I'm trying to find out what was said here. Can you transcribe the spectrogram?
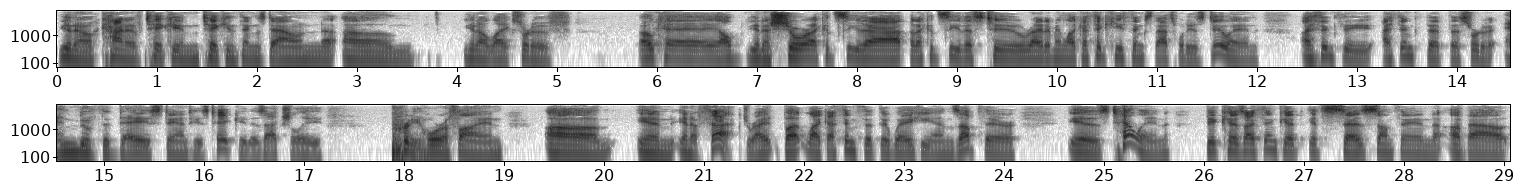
you know, kind of taking, taking things down, um, you know, like sort of, okay, I'll, you know, sure, I could see that, but I could see this too, right? I mean, like, I think he thinks that's what he's doing. I think the, I think that the sort of end of the day stand he's taking is actually pretty horrifying um, in in effect, right? But like I think that the way he ends up there is telling because I think it it says something about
